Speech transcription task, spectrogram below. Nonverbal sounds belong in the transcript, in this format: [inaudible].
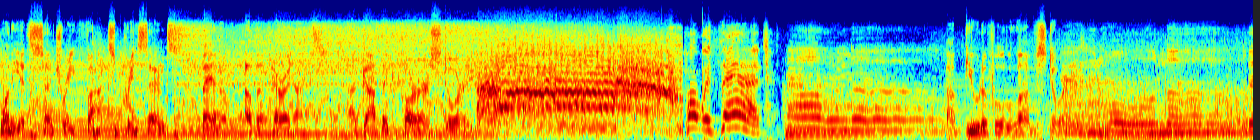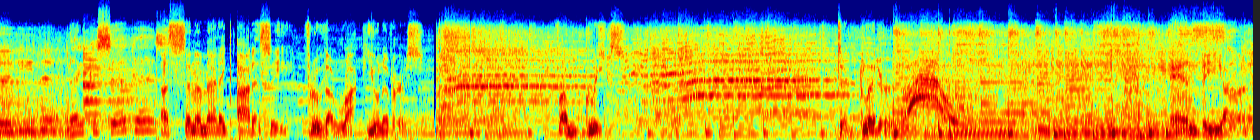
20th Century Fox presents Phantom of the Paradise, a gothic horror story. What was that? A beautiful love story. Like a circus. A cinematic odyssey through the rock universe. From grease to glitter and beyond.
